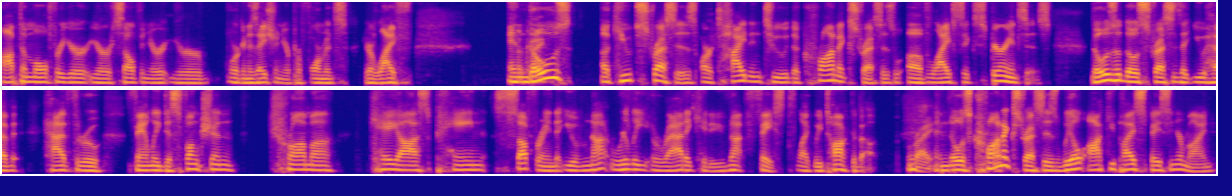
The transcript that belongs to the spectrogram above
optimal for your yourself and your your organization, your performance, your life. And Okay. those acute stresses are tied into the chronic stresses of life's experiences. Those are those stresses that you have had through family dysfunction, trauma, chaos, pain, suffering that you have not really eradicated, you've not faced, like we talked about. Right. And those chronic stresses will occupy space in your mind.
